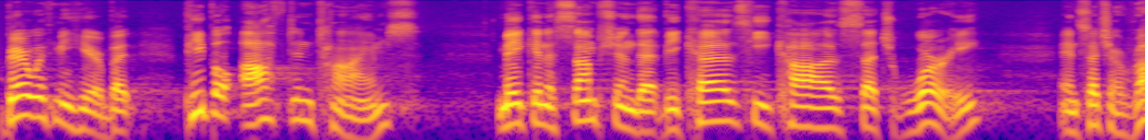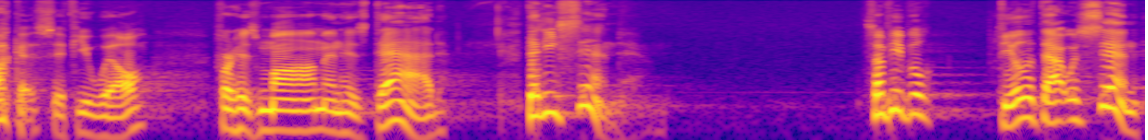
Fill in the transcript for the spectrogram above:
bear with me here, but people oftentimes make an assumption that because he caused such worry and such a ruckus, if you will, for his mom and his dad, that he sinned. Some people feel that that was sin.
